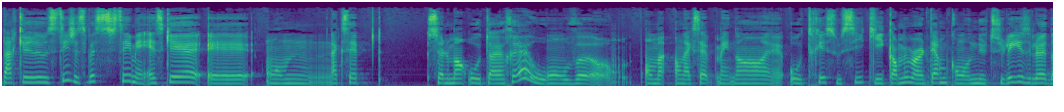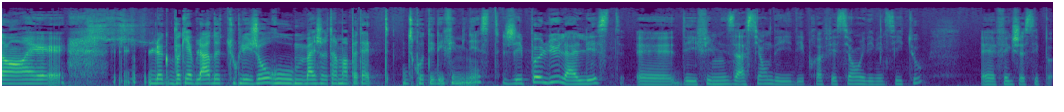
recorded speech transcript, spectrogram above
par curiosité, je sais pas si tu sais, mais est-ce que euh, on accepte seulement auteur ou on va on, on accepte maintenant euh, autrice aussi, qui est quand même un terme qu'on utilise là dans euh, le vocabulaire de tous les jours ou majoritairement peut-être du côté des féministes? J'ai pas lu la liste euh, des féminisations des, des professions et des métiers et tout, euh, fait que je sais pas.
